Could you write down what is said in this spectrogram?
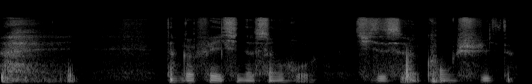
唉，当个费心的生活其实是很空虚的。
